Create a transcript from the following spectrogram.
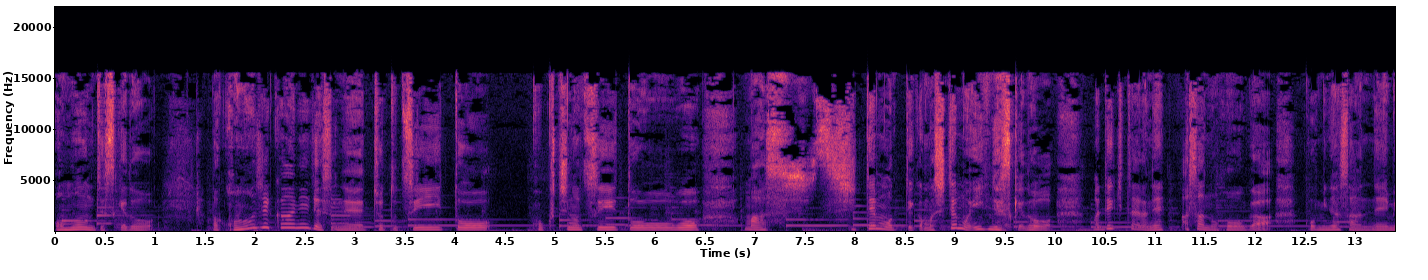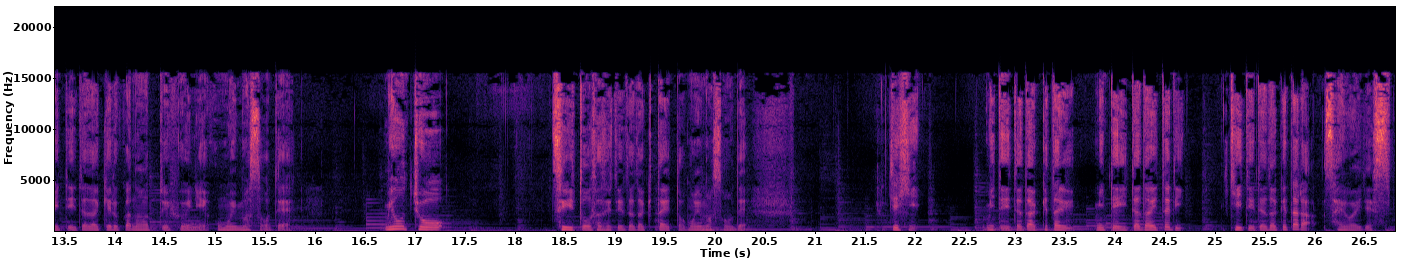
思うんですけど、まあ、この時間にですねちょっとツイート告知のツイートを、まあ、してもっていうか、まあ、してもいいんですけど、まあ、できたらね、朝の方が、こう、皆さんね、見ていただけるかなというふうに思いますので、明朝、ツイートをさせていただきたいと思いますので、ぜひ、見ていただけたり、見ていただいたり、聞いていただけたら幸いです。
